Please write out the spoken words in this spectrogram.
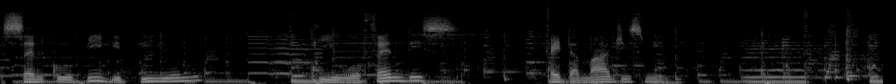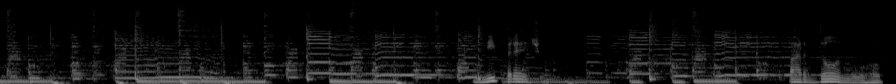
senculpigi tiun, kiu offendis kai damagis min. Ni preĝu. Pardonu, ho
